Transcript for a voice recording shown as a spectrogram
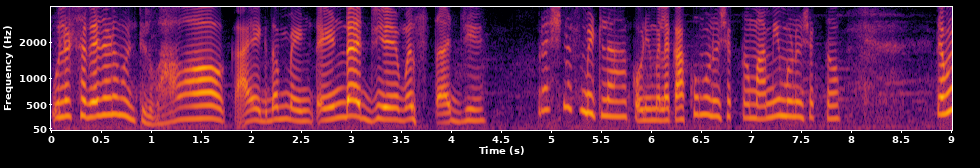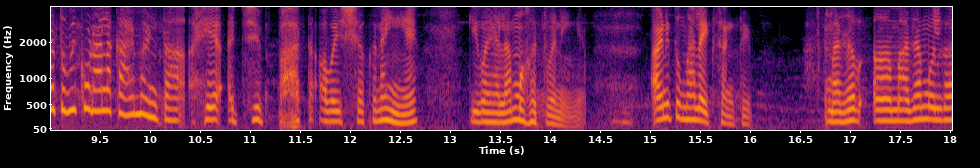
उलट सगळेजण म्हणतील वा वा काय एकदम मेंटेन्ड आजी आहे मस्त आजी आहे. प्रश्नच मिटला. कोणी मला काकू म्हणू शकतं मामी म्हणू शकतं. त्यामुळे तुम्ही कोणाला काय म्हणता हे अजिबात आवश्यक नाही आहे किंवा ह्याला महत्त्व नाही आहे. आणि तुम्हाला एक सांगते. माझा माझा मुलगा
